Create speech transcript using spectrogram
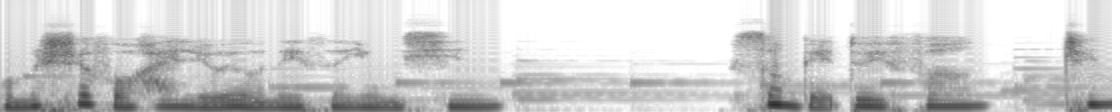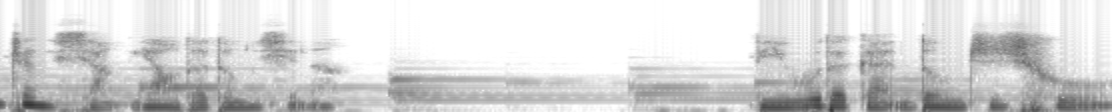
我们是否还留有那份用心，送给对方？真正想要的东西呢？礼物的感动之处，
